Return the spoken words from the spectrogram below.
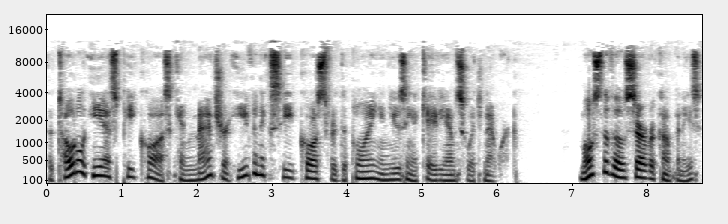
The total ESP cost can match or even exceed costs for deploying and using a KVM switch network. Most of those server companies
